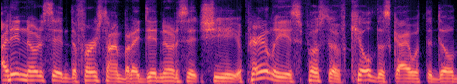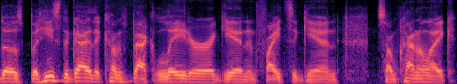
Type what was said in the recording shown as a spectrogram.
I didn't notice it the first time, but I did notice it. She apparently is supposed to have killed this guy with the dildos, but he's the guy that comes back later again and fights again. So I'm kind of like,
